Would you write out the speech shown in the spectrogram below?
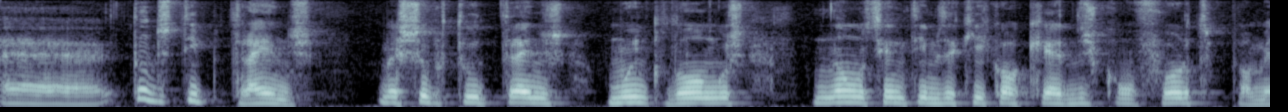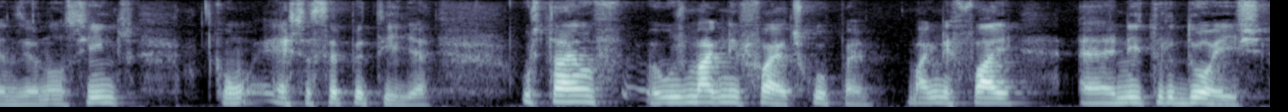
uh, todos os tipos de treinos, mas sobretudo treinos muito longos, não sentimos aqui qualquer desconforto, pelo menos eu não sinto, com esta sapatilha. Os Triumph, os Magnify, desculpem, Magnify uh, Nitro 2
